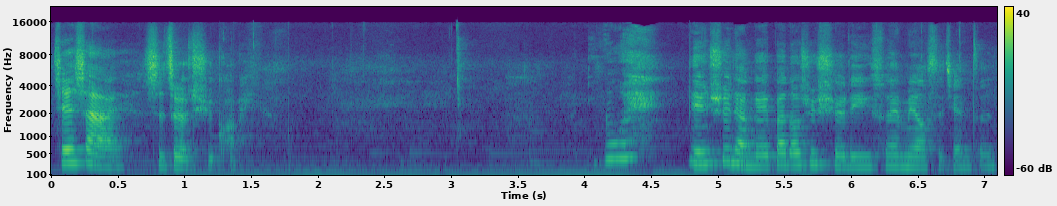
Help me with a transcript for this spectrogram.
接下来是这个区块，因为连续两个礼拜都去学历，所以没有时间整理，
